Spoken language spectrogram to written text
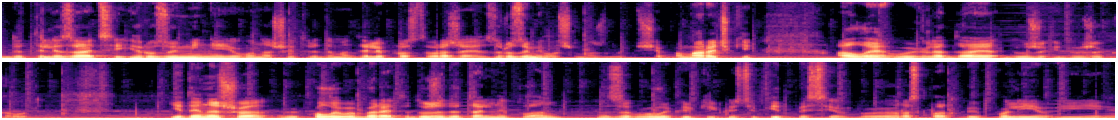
деталізації і розуміння його нашої 3D-моделі просто вражає. Зрозуміло, що можуть бути ще помарочки, але виглядає дуже і дуже круто. Єдине, що коли ви берете дуже детальний план з великою кількістю підписів, розкладкою полів і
